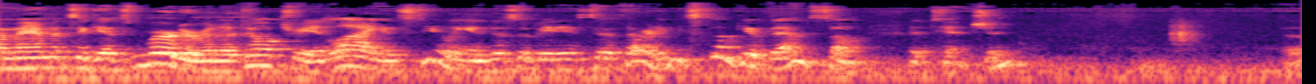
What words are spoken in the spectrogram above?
commandments against murder and adultery and lying and stealing and disobedience to authority. We still give them some attention. Uh,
